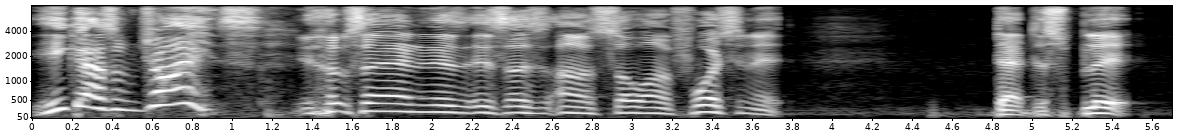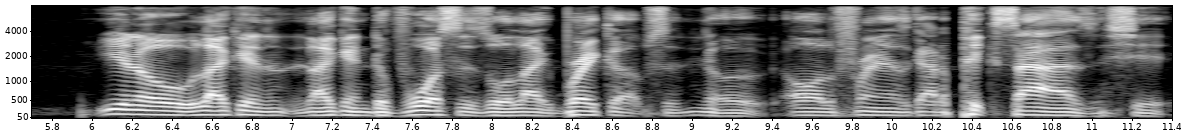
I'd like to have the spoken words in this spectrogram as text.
he got some joints. You know what I'm saying? And it's, it's, it's uh, so unfortunate that the split, you know, like in like in divorces or like breakups, and you know, all the friends got to pick sides and shit.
